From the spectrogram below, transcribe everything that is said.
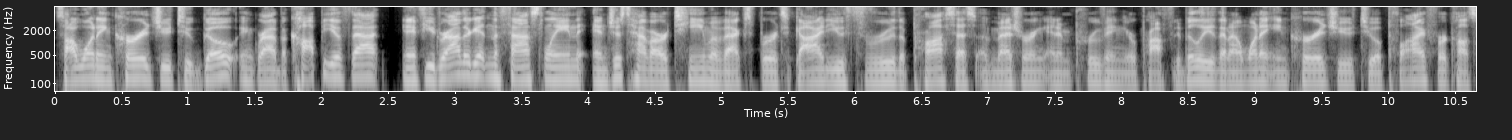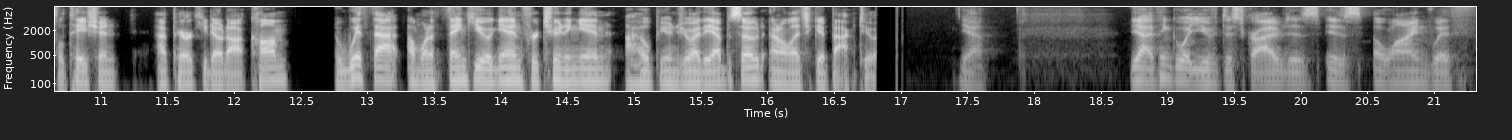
So I want to encourage you to go and grab a copy of that. And if you'd rather get in the fast lane and just have our team of experts guide you through the process of measuring and improving your profitability, then I want to encourage you to apply for a consultation at parakeeto.com. And with that, I want to thank you again for tuning in. I hope you enjoy the episode and I'll let you get back to it. Yeah. Yeah, I think what you've described is is aligned with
